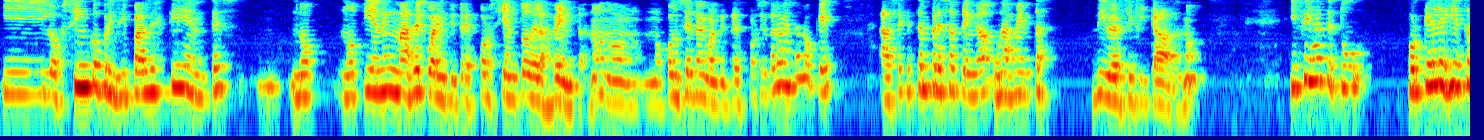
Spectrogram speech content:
y los cinco principales clientes no no tienen más del 43% de las ventas, ¿no? No, no concentran el 43% de las ventas, lo que hace que esta empresa tenga unas ventas diversificadas, ¿no? Y fíjate tú, ¿por qué elegí esta,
